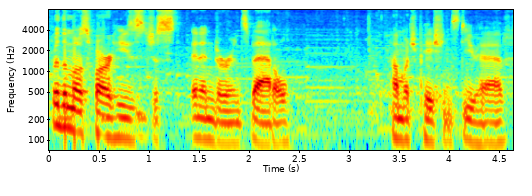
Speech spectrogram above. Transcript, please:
For the most part, he's just an endurance battle. How much patience do you have?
